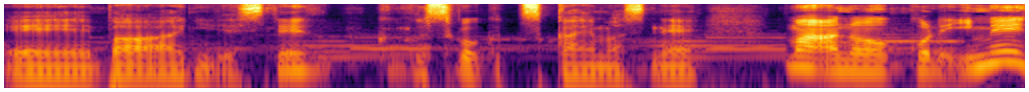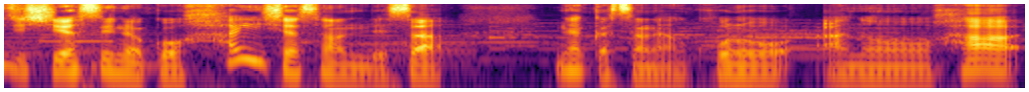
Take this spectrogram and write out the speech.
えー、場合にですね、すごく使えますね。まあ、あの、これイメージしやすいのは、こう、歯医者さんでさ、なんかさ、この、あの、歯、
